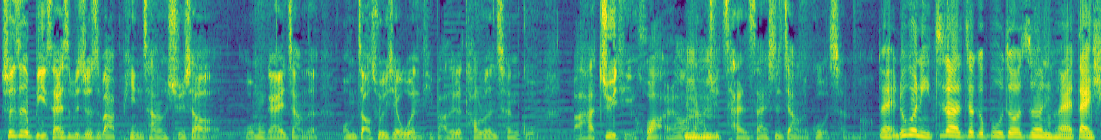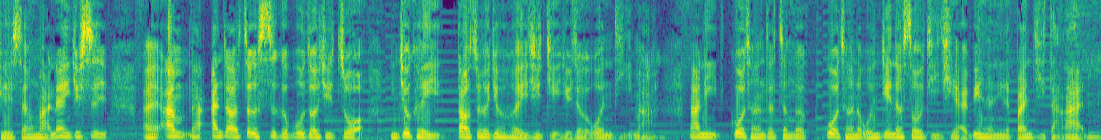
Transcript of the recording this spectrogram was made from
所以这个比赛是不是就是把平常学校？我们刚才讲的，我们找出一些问题，把这个讨论成果，把它具体化，然后拿去参赛，是这样的过程吗？对，如果你知道这个步骤之后，你回来带学生嘛？那你就是，呃，按他按照这个四个步骤去做，你就可以到最后就可以去解决这个问题嘛。那你过程的整个过程的文件都收集起来，变成你的班级档案，嗯，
